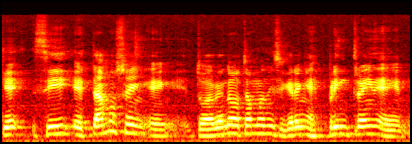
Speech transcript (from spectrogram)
Que si estamos en, todavía no estamos ni siquiera en sprint train,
